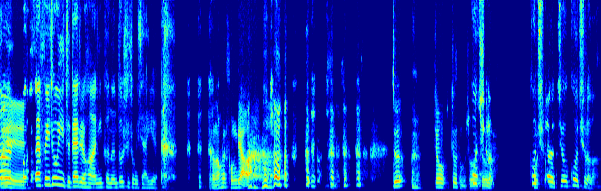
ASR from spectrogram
当然，如果你在非洲一直待着的话，你可能都是仲夏夜，可能会疯掉。就就就怎么说？过去了，过去了就过去了吧。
